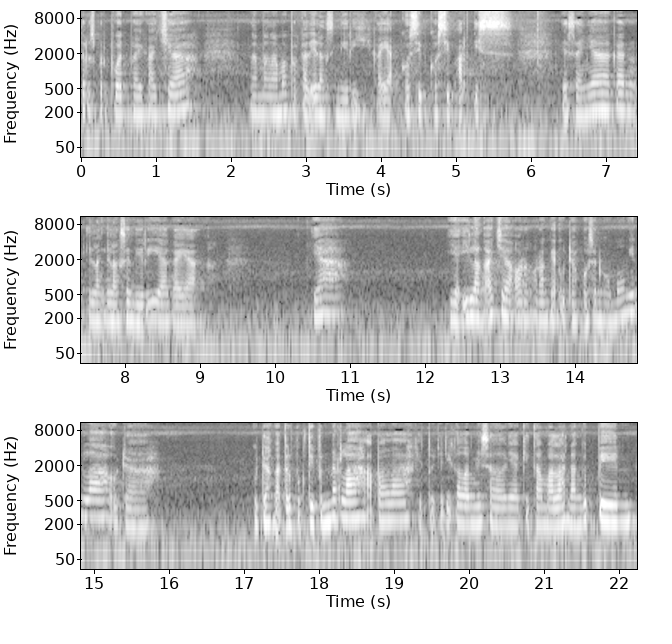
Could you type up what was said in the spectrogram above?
terus berbuat baik aja lama-lama bakal hilang sendiri kayak gosip-gosip artis. Biasanya kan hilang-hilang sendiri ya kayak ya ya hilang aja. Orang-orang kayak udah bosan ngomongin lah udah udah nggak terbukti bener lah apalah gitu. Jadi kalau misalnya kita malah nanggepin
